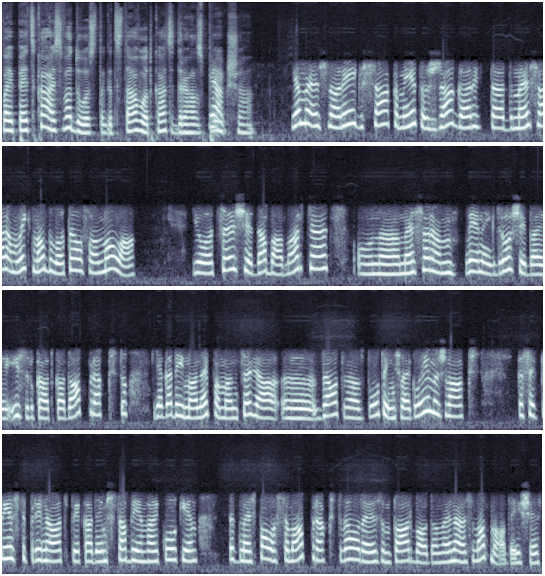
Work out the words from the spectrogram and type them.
vai pēc kā es vados tagad stāvot katedrāles priekšā. Ja mēs no Rīgas sākam iet uz žagari, tad mēs varam likt mobilo telefonu malā, jo ceļš ir dabā marķēts, un uh, mēs varam vienīgi drošībai izdrukāt kādu aprakstu. Ja gadījumā nepamanā ceļā uh, dzeltenās būtiņas vai gliemežvāks, kas ir piestiprināti pie kādiem stabiem vai kokiem, tad mēs palasām aprakstu vēlreiz un pārbaudām, vai neesam apmaldījušies.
